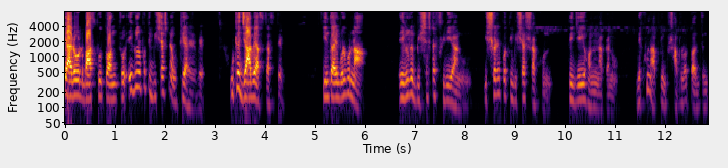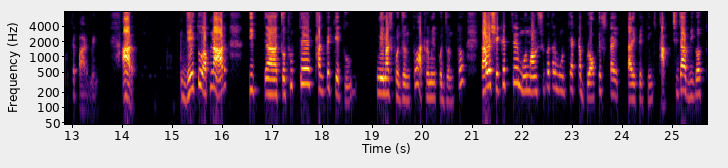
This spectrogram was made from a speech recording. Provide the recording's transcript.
ট্যারোট বাস্তুতন্ত্র এগুলোর প্রতি বিশ্বাস না উঠে আসবে। উঠে যাবে আস্তে আস্তে। কিন্তু আমি বলব না, এগুলোকে বিশ্বাসটা ফিরিয়ে আনুন। ঈশ্বরের প্রতি বিশ্বাস রাখুন। তিনি যেই হন না কেন, দেখুন আপনি সাফল্যতা অর্জন করতে পারবেন। আর যেহেতু আপনার চতুর্থে থাকবে কেতু, মে মাস পর্যন্ত, আঠারো মে পর্যন্ত। তাহলে সেক্ষেত্রে মন মানসিকতার মধ্যে একটা ব্লকেজ টাইপ টাইপের কিন্তু থাকছে, যা বিগত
